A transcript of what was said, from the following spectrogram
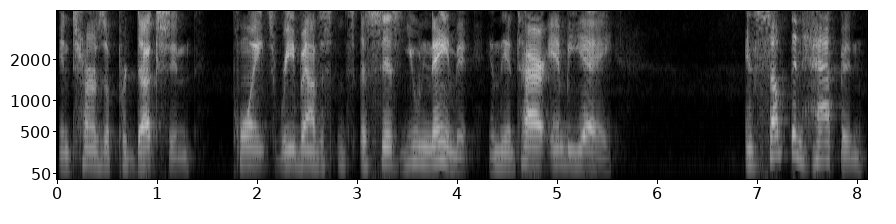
in terms of production, points, rebounds, assists, you name it, in the entire NBA. And something happened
